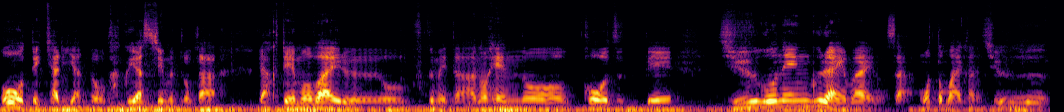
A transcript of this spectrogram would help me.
大手キャリアと格安 SIM とか、楽天モバイル含めたあの辺の構図って、15年ぐらい前のさ、もっと前かな、16、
